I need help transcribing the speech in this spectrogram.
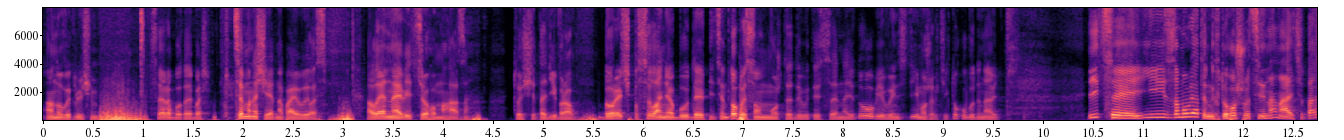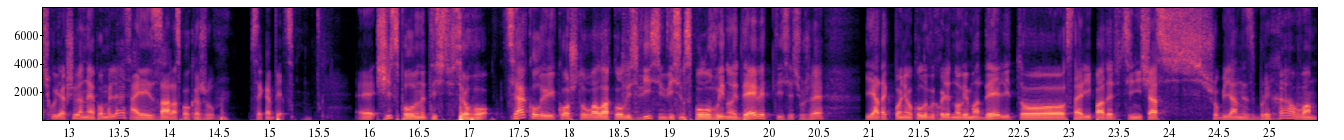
Ану виключимо. Все працює, бач. Це мене ще одна появилась. Але не від цього магаза. То ще тоді брав. До речі, посилання буде під цим дописом. Можете дивитися на Ютубі, в Інсті, може в Тіктоку буде навіть. І це, і замовляти них, того, що ціна на цю тачку, якщо я не помиляюсь, а я її зараз покажу. Це капець. Е, 6,5 тисяч всього. Ця, коли коштувала колись 8, 8,5, 9 тисяч уже. Я так поняв, коли виходять нові моделі, то старі падають в ціні. Час, щоб я не збрехав вам.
